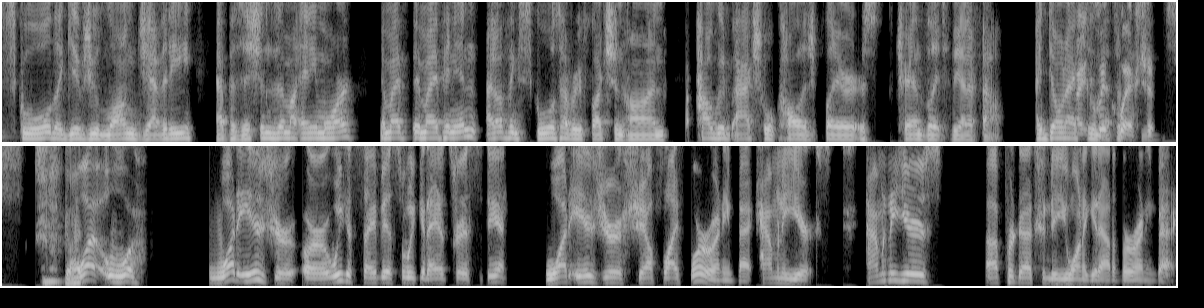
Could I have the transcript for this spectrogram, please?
school that gives you longevity at positions anymore. In my in my opinion, I don't think schools have a reflection on how good actual college players translate to the NFL. I don't actually. Right, quick question. What what is your or we could say this so we could answer this at the end what is your shelf life for a running back? How many years? How many years uh, production do you want to get out of a running back?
